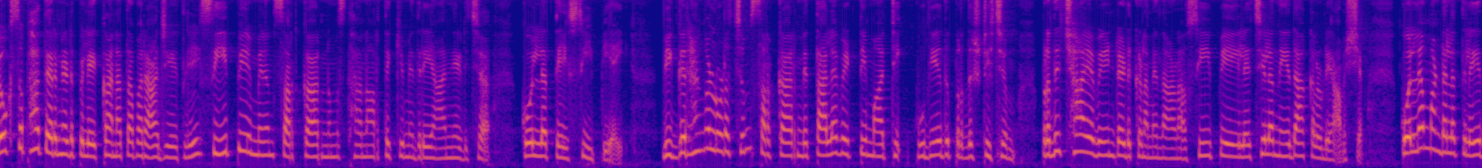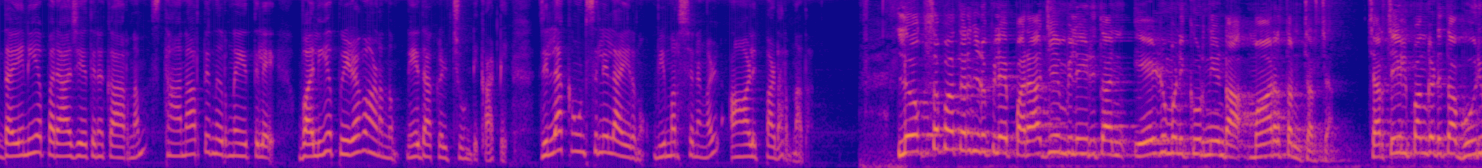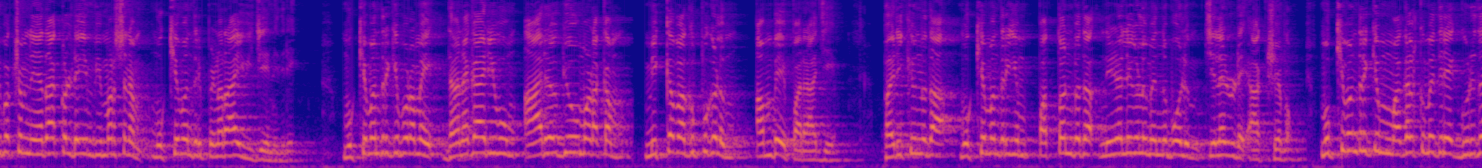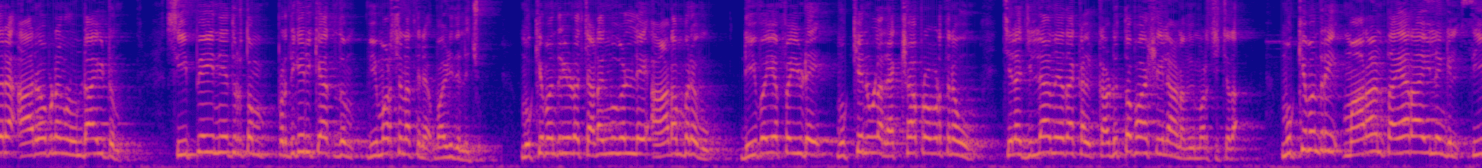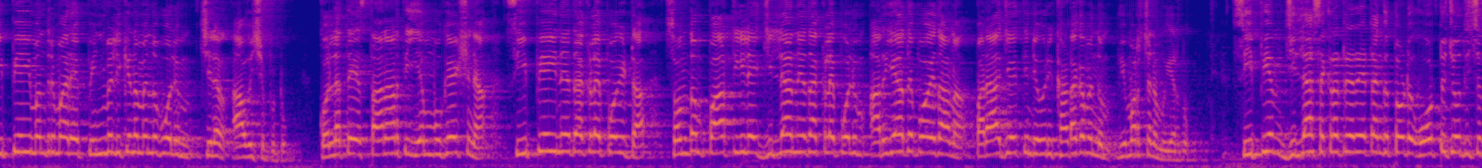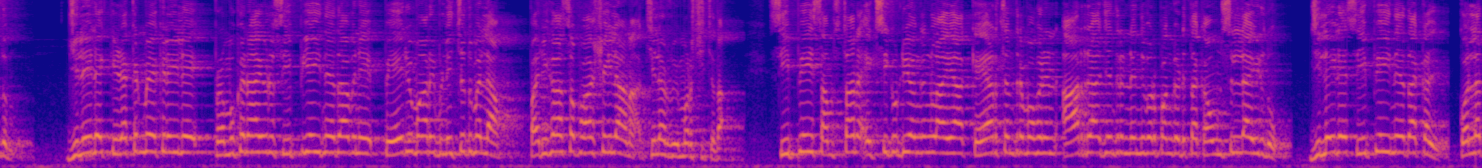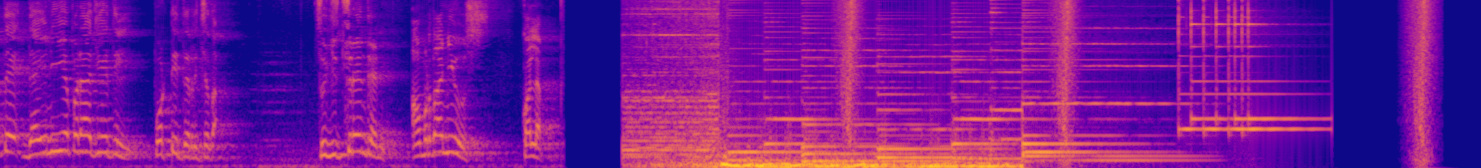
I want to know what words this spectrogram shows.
ലോക്സഭാ തെരഞ്ഞെടുപ്പിലെ കനത്ത പരാജയത്തിൽ സി പി എമ്മിനും സർക്കാരിനും സ്ഥാനാർത്ഥിക്കുമെതിരെ ആഞ്ഞടിച്ച് കൊല്ലത്തെ സി പി ഐ വിഗ്രഹങ്ങൾ ഉടച്ചും സർക്കാരിന്റെ തല വെട്ടിമാറ്റി പുതിയത് പ്രതിഷ്ഠിച്ചും പ്രതിച്ഛായ വീണ്ടെടുക്കണമെന്നാണ് സി പി ഐയിലെ ചില നേതാക്കളുടെ ആവശ്യം. കൊല്ലം മണ്ഡലത്തിലെ ദയനീയ പരാജയത്തിന് കാരണം സ്ഥാനാർത്ഥി നിർണയത്തിലെ വലിയ പിഴവാണെന്നും നേതാക്കൾ ചൂണ്ടിക്കാട്ടി. ജില്ലാ കൗൺസിലിലായിരുന്നു വിമർശനങ്ങൾ ആളിപ്പടർന്നത്. ലോക്സഭാ തെരഞ്ഞെടുപ്പിലെ പരാജയം വിലയിരുത്താൻ ഏഴു മണിക്കൂർ നീണ്ട മാരത്തൺ ചർച്ച. ചർച്ചയിൽ പങ്കെടുത്ത ഭൂരിപക്ഷം നേതാക്കളുടെയും വിമർശനം മുഖ്യമന്ത്രി പിണറായി വിജയനെതിരെ. മുഖ്യമന്ത്രിക്ക് പുറമെ ധനകാര്യവും ആരോഗ്യവുമടക്കം മിക്ക വകുപ്പുകളും അമ്പേ പരാജയം. ഭരിക്കുന്നത് മുഖ്യമന്ത്രിയും പത്തൊൻപത് നിഴലുകളുമെന്ന് പോലും ചിലരുടെ ആക്ഷേപം. മുഖ്യമന്ത്രിക്കും മകൾക്കുമെതിരെ ഗുരുതര ആരോപണങ്ങൾ ഉണ്ടായിട്ടും സി പി ഐ നേതൃത്വം പ്രതികരിക്കാത്തതും വിമർശനത്തിന് വഴിതെളിച്ചു. മുഖ്യമന്ത്രിയുടെ ചടങ്ങുകളിലെ ആഡംബരവും ഡിവൈഎഫ്ഐയുടെ മുഖ്യനുള്ള രക്ഷാപ്രവർത്തനവും ചില ജില്ലാ നേതാക്കൾ കടുത്ത ഭാഷയിലാണ് വിമർശിച്ചത്. മുഖ്യമന്ത്രി മാറാൻ തയ്യാറായില്ലെങ്കിൽ സി പി ഐ മന്ത്രിമാരെ പിൻവലിക്കണമെന്ന് പോലും ചിലർ ആവശ്യപ്പെട്ടു. കൊല്ലത്തെ സ്ഥാനാർത്ഥി എം മുകേഷിന് സി പി ഐ നേതാക്കളെ പോയിട്ട് സ്വന്തം പാർട്ടിയിലെ ജില്ലാ നേതാക്കളെ പോലും അറിയാതെ പോയതാണ് പരാജയത്തിന്റെ ഒരു ഘടകമെന്നും വിമർശനമുയർന്നു. സി പി എം ജില്ലാ സെക്രട്ടേറിയറ്റ് അംഗത്തോട് വോട്ട് ചോദിച്ചതും ജില്ലയിലെ കിഴക്കൻ മേഖലയിലെ പ്രമുഖനായ ഒരു സി പി ഐ നേതാവിനെ പേരുമാറി വിളിച്ചതുമെല്ലാം പരിഹാസ ഭാഷയിലാണ് ചിലർ വിമർശിച്ചത്. സി പി ഐ സംസ്ഥാന എക്സിക്യൂട്ടീവ് അംഗങ്ങളായ K R Chandramohanan R Rajendran എന്നിവർ പങ്കെടുത്ത കൗൺസിലിലായിരുന്നു ജില്ലയിലെ സി പി ഐ നേതാക്കൾ കൊല്ലത്തെ ദയനീയ പരാജയത്തിൽ പൊട്ടിത്തെറിച്ചത്. സുജിത് സുരേന്ദ്രൻ അമൃത ന്യൂസ് കൊല്ലം.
